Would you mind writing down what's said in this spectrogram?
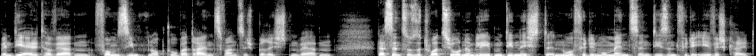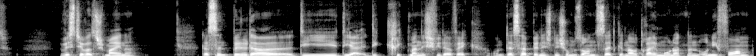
wenn die älter werden, vom 7. Oktober 23 berichten werden. Das sind so Situationen im Leben, die nicht nur für den Moment sind, die sind für die Ewigkeit. Wisst ihr, was ich meine? Das sind Bilder, die, die, die kriegt man nicht wieder weg. Und deshalb bin ich nicht umsonst seit genau drei Monaten in Uniform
